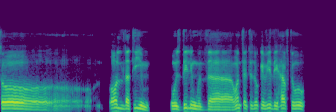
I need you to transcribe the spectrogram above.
so all the team who is dealing with the 132 kV, they have to uh,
